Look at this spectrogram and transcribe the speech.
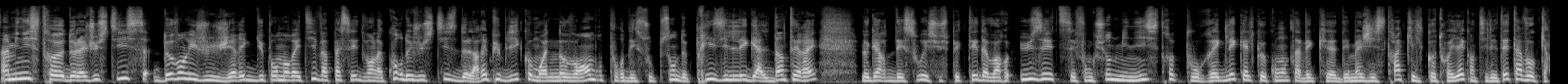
Un ministre de la Justice devant les juges, Éric Dupont-Moretti, va passer devant la Cour de justice de la République au mois de novembre pour des soupçons de prise illégale d'intérêt. Le garde des Sceaux est suspecté d'avoir usé de ses fonctions de ministre pour régler quelques comptes avec des magistrats qu'il côtoyait quand il était avocat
